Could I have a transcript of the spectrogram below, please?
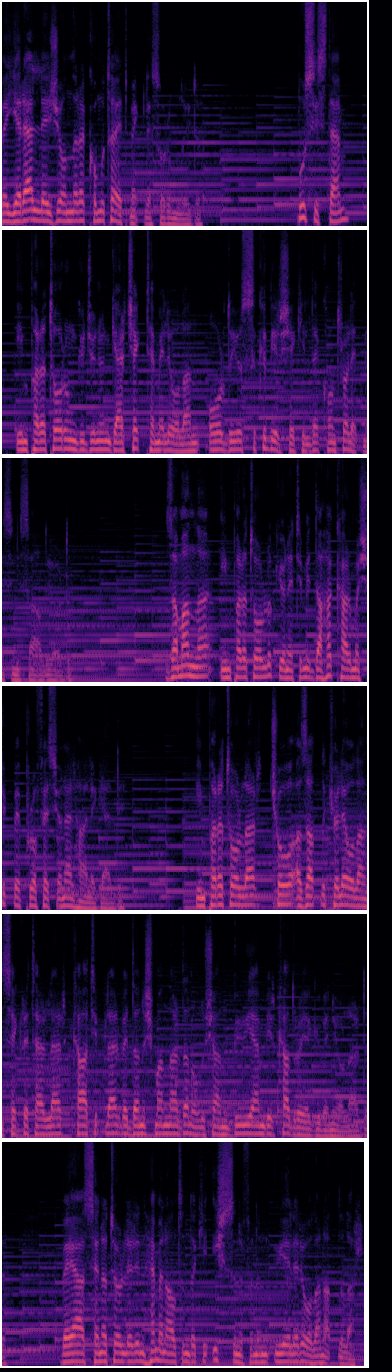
ve yerel lejyonlara komuta etmekle sorumluydu. Bu sistem, imparatorun gücünün gerçek temeli olan orduyu sıkı bir şekilde kontrol etmesini sağlıyordu. Zamanla imparatorluk yönetimi daha karmaşık ve profesyonel hale geldi. İmparatorlar, çoğu azatlı köle olan sekreterler, katipler ve danışmanlardan oluşan büyüyen bir kadroya güveniyorlardı. Veya senatörlerin hemen altındaki iş sınıfının üyeleri olan atlılar.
